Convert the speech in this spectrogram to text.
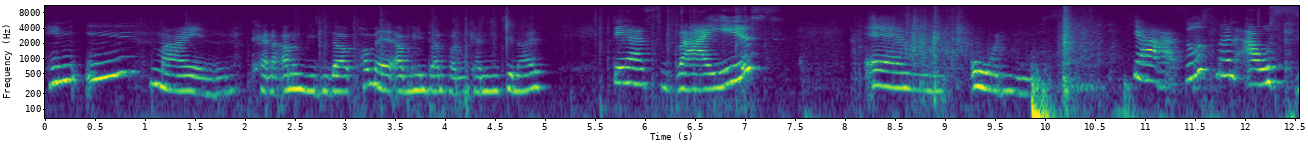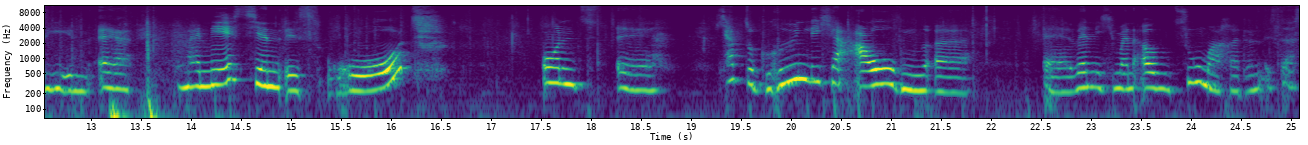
hinten mein, keine Ahnung, wie dieser Pommel am Hintern von Kaninchen heißt, der ist weiß. Ähm, und ja, so ist mein Aussehen. Äh, mein Näschen ist rot und äh, ich habe so grünliche Augen. Äh, äh, wenn ich meine Augen zumache, dann ist das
